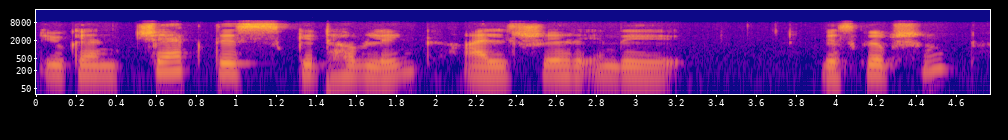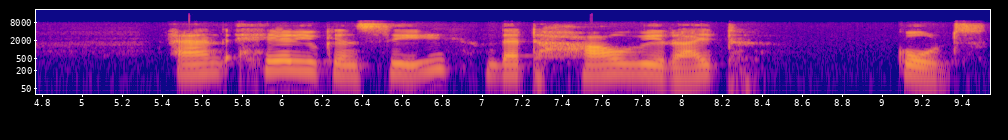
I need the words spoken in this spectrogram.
you can check this github link. I'll share in the description and here you can see that how we write codes.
